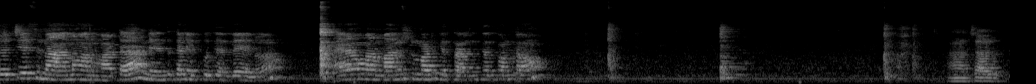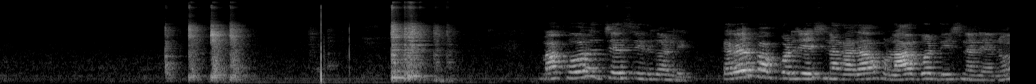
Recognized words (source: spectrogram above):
ఇది వచ్చేసి నా అన్నం అనమాట నేను ఎందుకని ఎక్కువ తినలేను. అయినా మన మనుషులు మటుకు ఇంత ఉంటాం చాలు. మా కూర వచ్చేసి ఇదిగోండి. కరివేపాకు పొడి చేసినా కదా ఒక లాగ్ కూడా తీసిన నేను.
